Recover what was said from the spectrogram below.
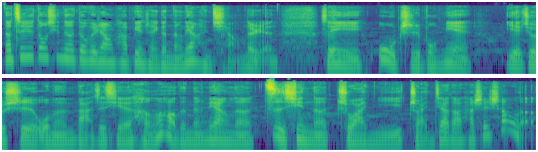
那这些东西呢，都会让他变成一个能量很强的人。所以物质不灭，也就是我们把这些很好的能量呢、自信呢，转移、转嫁到他身上了。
